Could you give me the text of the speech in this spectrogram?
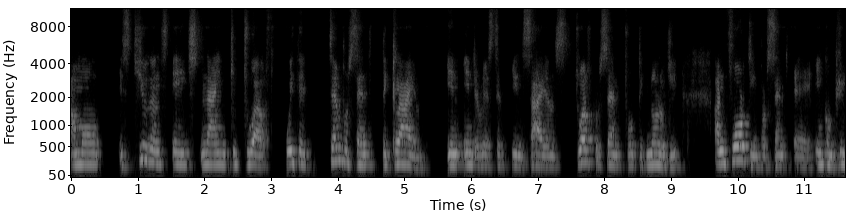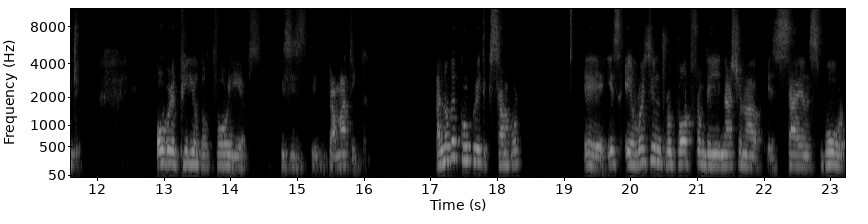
among students aged 9 to 12 with a 10% decline in interested in science, 12% for technology, and 14% eh, in computing over a period of four years. This is dramatic. Another concrete example eh, is a recent report from the National Science Board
